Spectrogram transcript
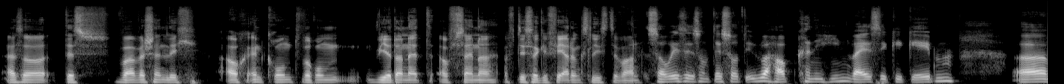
Also das war wahrscheinlich auch ein Grund, warum wir da nicht auf seiner, auf dieser Gefährdungsliste waren. So ist es und es hat überhaupt keine Hinweise gegeben, äh,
